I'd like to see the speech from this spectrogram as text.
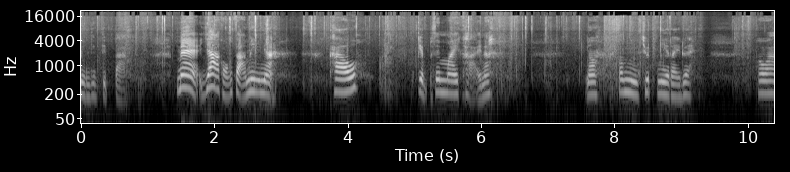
ลุงยินติดปาก แม่ย่าของสามีเนี่ยเขาเก็บเซมไมขายนะ เนาะก็มีชุดมีอะไรด้วย เพราะว่า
